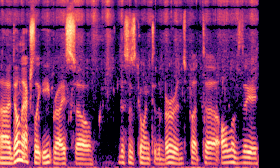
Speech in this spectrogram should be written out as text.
Uh, I don't actually eat rice, so this is going to the birds, but uh, all of the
